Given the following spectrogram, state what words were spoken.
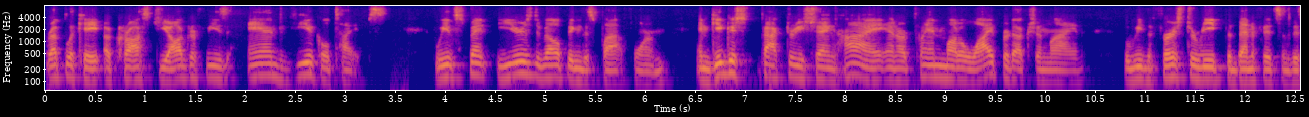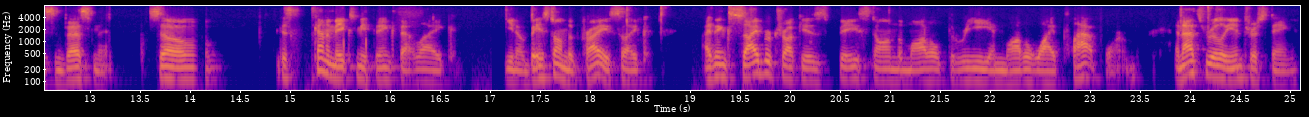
replicate across geographies and vehicle types. We have spent years developing this platform, and Gigafactory Shanghai and our planned Model Y production line will be the first to reap the benefits of this investment. So, this kind of makes me think that, like, you know, based on the price, like, I think Cybertruck is based on the Model 3 and Model Y platform. And that's really interesting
